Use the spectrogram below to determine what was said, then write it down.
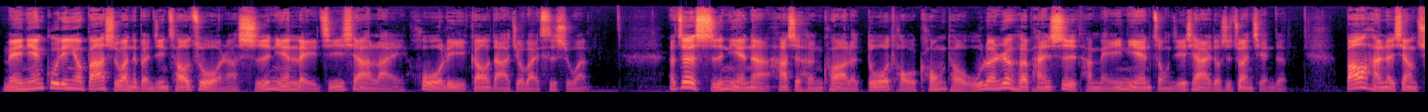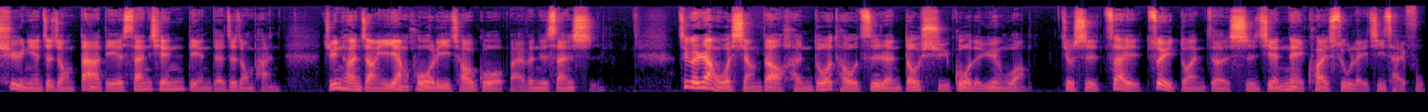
每年固定用八十万的本金操作，然后十年累积下来获利高达九百四十万。那这十年呢、啊，它是横跨了多头空头，无论任何盘势，它每一年总结下来都是赚钱的，包含了像去年这种大跌三千点的这种盘，军团长一样获利超过百分之三十。这个让我想到很多投资人都许过的愿望，就是在最短的时间内快速累积财富。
